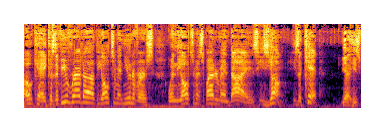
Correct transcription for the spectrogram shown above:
Okay, because if you've read uh, the Ultimate Universe, when the Ultimate Spider-Man dies, he's young. He's a kid. Yeah, he's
